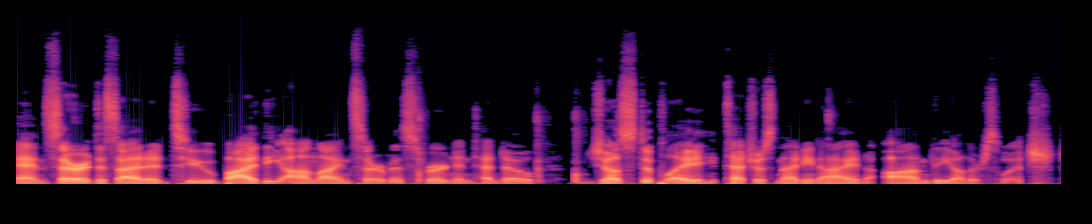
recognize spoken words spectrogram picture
and Sarah decided to buy the online service for Nintendo just to play Tetris 99 on the other Switch.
